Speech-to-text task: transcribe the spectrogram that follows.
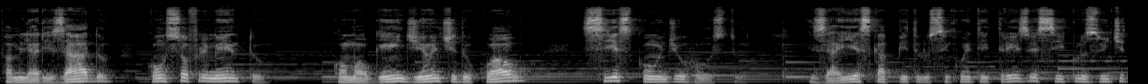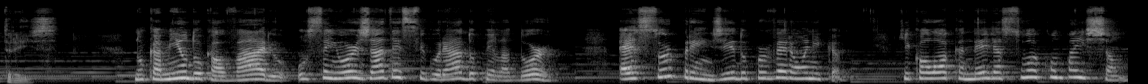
familiarizado com o sofrimento, como alguém diante do qual se esconde o rosto. Isaías capítulo 53, versículos 23. No caminho do Calvário, o Senhor, já desfigurado pela dor, é surpreendido por Verônica, que coloca nele a sua compaixão.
